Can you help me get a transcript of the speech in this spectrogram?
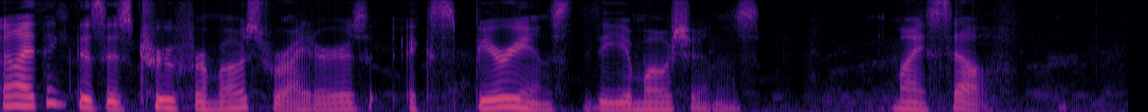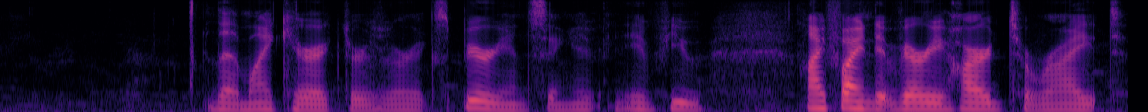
and I think this is true for most writers, experience the emotions myself that my characters are experiencing. If, if you, I find it very hard to write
